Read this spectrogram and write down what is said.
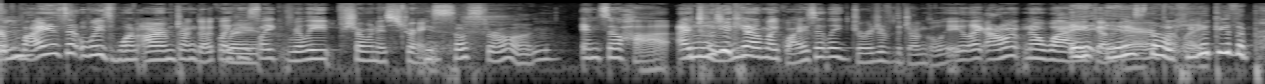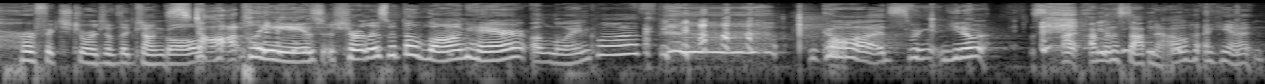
arm. Is, why is it always one arm, Jungkook? Like he's like really showing his strength He's so strong. and so hot. I told you, mm. Kate, I'm like, why is it like George of the Jungle? Like I don't know why It go is there, though. but he like, would be the perfect George of the Jungle. Stop. please. Shirtless with the long hair, a loincloth. God, swing. You know, I, I'm gonna stop now. I can't.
